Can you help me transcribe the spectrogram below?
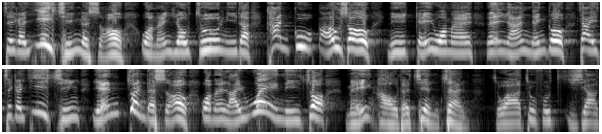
这个疫情的时候，我们有主你的看顾保守，你给我们仍然能够在这个疫情严重的时候，我们来为你做美好的见证。主啊，祝福一下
